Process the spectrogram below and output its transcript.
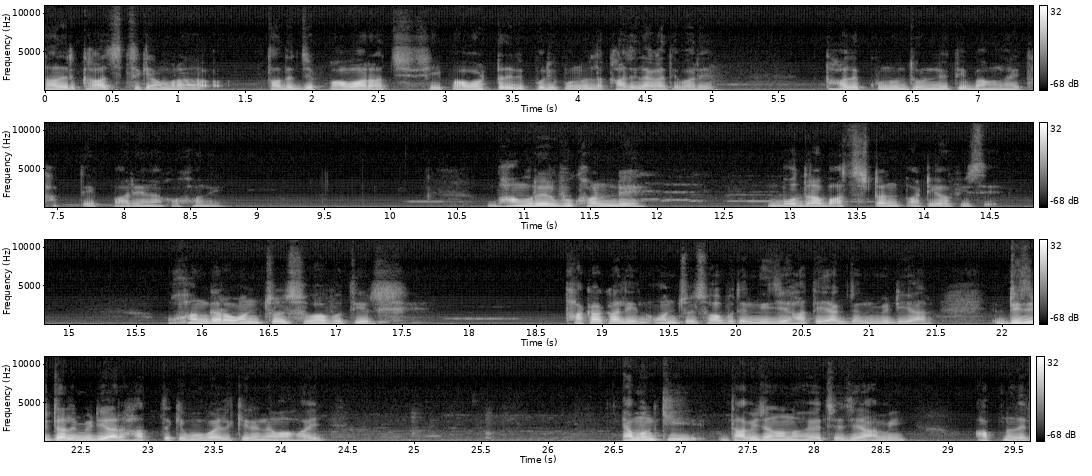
তাদের কাজ থেকে আমরা, তাদের যে পাওয়ার আছে, সেই পাওয়ারটা যদি পরিপূর্ণ কাজে লাগাতে পারে তাহলে কোনো দুর্নীতি বাংলায় থাকতে পারে না কখনই। ভাঙরের ভূখণ্ডে বোদরা বাস স্ট্যান্ড পার্টি অফিসে। ওখানকার অঞ্চল সভাপতির থাকাকালীন অঞ্চল সভাপতি নিজে হাতে একজন মিডিয়ার, ডিজিটাল মিডিয়ার হাত থেকে মোবাইল কিনে নেওয়া হয়। এমনকি দাবি জানানো হয়েছে যে, আমি আপনাদের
